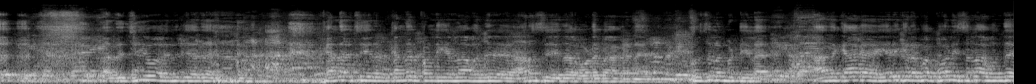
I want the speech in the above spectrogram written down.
அந்த ஜீவோ இருந்துச்சு அது கல்லர் சீர கல்லர் பள்ளிகள்லாம் வந்து அரசு இதை உடனாங்கன்னு உசிலம்பட்டியில அதுக்காக எரிக்கிறப்ப போலீஸ் எல்லாம் வந்து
